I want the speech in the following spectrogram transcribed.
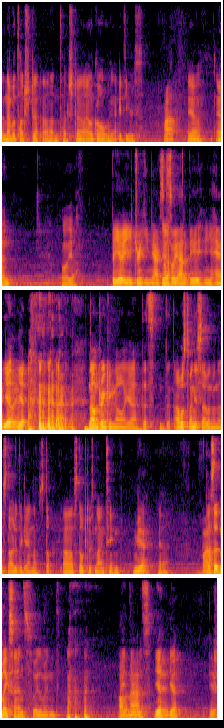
I never touched uh, touched uh, alcohol in eight years. Wow. Yeah, and well, yeah, But you're, you're drinking now because I saw you had a beer in your hand. yeah, earlier. yeah. no, I'm drinking now. Yeah, that's. I was 27 when I started again. I stopped. Uh, stopped with 19. Yeah. Yeah. Wow. Does that make sense? Wait a minute. Other than? Yeah, Yeah. yeah.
